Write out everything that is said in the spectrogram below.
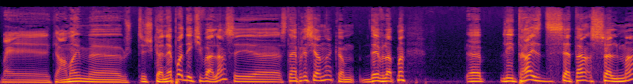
Ben, quand même, euh, je- connais pas d'équivalent. C'est euh, impressionnant comme développement. Euh, les 13-17 ans seulement,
